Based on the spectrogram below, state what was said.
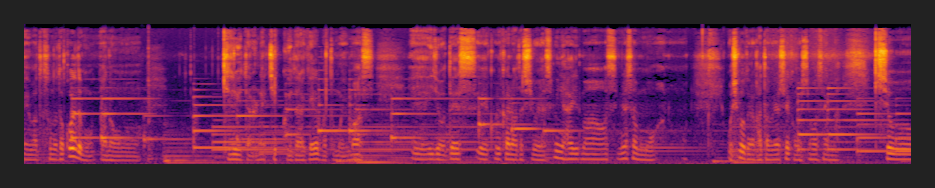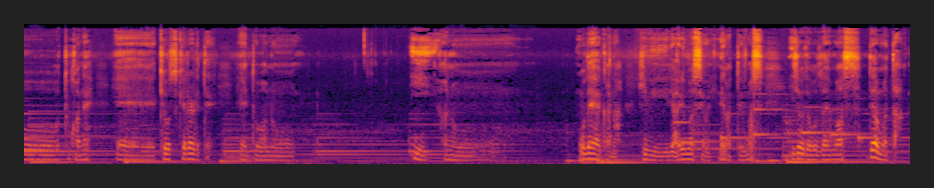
えー、またそんなところでもあの気づいたらねチェックいただければと思います、えー、以上です、えー、これから私は休みに入ります。皆さんもお仕事の方もいらっしゃるかもしれませんが気象とかね、えー、気をつけられて、えーとあのいいあの穏やかな日々でありますように願っております。以上でございます。ではまた。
